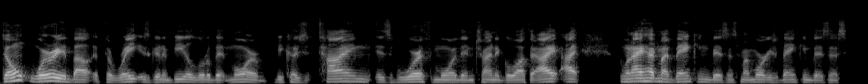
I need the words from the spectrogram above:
don't worry about if the rate is going to be a little bit more because time is worth more than trying to go out there. I, I, when I had my banking business, my mortgage banking business,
